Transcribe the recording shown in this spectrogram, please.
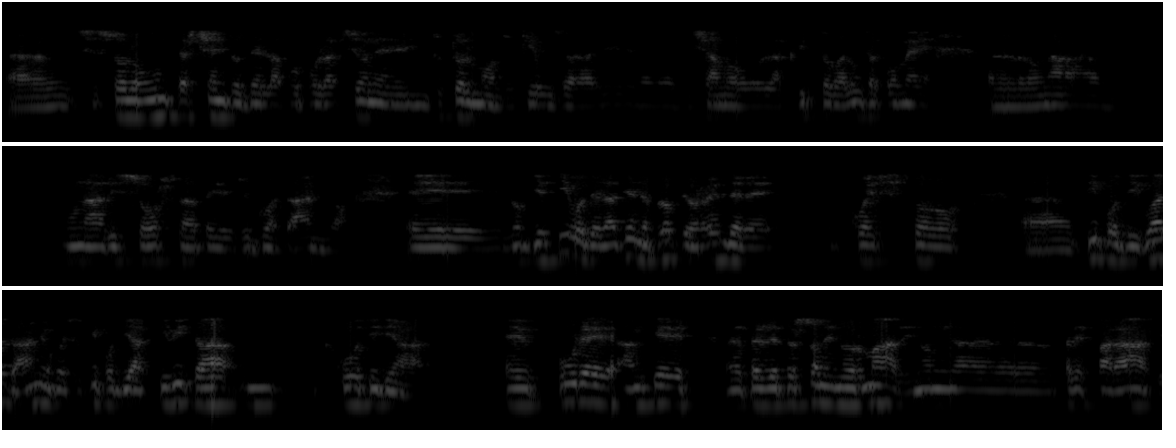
c'è solo un per cento della popolazione in tutto il mondo che usa diciamo, la criptovaluta come una, una risorsa per il guadagno. L'obiettivo dell'azienda è proprio rendere questo eh, tipo di guadagno, questo tipo di attività mh, quotidiana, eppure anche eh, per le persone normali, non eh, preparate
